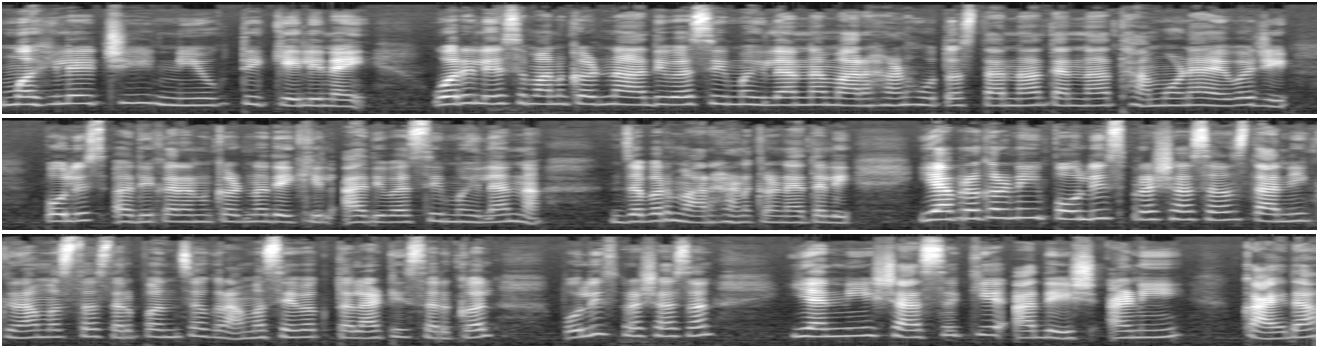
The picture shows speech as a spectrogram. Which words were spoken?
महिलेची नियुक्ती केली नाही. वरील इसमांकडनं आदिवासी महिलांना मारहाण होत असताना त्यांना थांबवण्याऐवजी पोलीस अधिकाऱ्यांकडनं देखील आदिवासी महिलांना जबर मारहाण करण्यात आली. या प्रकरणी पोलीस प्रशासन स्थानिक ग्रामस्थ सरपंच ग्रामसेवक तलाठी सर्कल पोलीस प्रशासन यांनी शासकीय आदेश आणि कायदा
